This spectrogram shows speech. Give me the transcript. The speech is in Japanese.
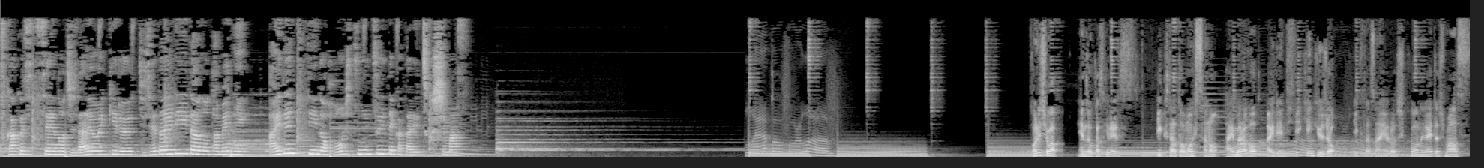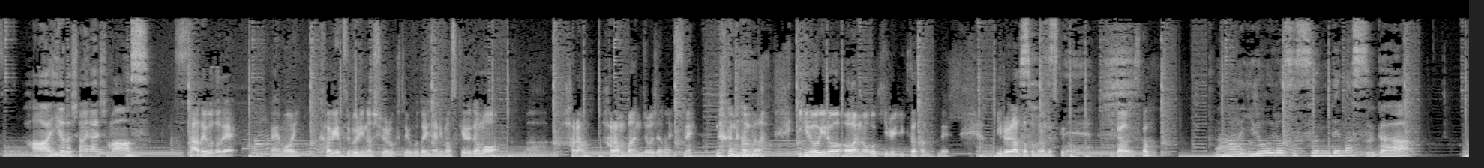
不確実性の時代を生きる次世代リーダーのためにアイデンティティの本質について語り尽くします。こんにちは、遠藤和樹です。生田智久のアイムラボアイデンティティ研究所。生田さんよろしくお願いいたします。はい、よろしくお願いします。さあ、ということで、えもう1ヶ月ぶりの収録ということになりますけれども、まあ、波乱、波乱万丈じゃないですね。なんだ、いろいろ、あの、起きる生田さんなんで、いろいろあったと思うんですけど、いかがですか？まあ、いろいろ進んでますが、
